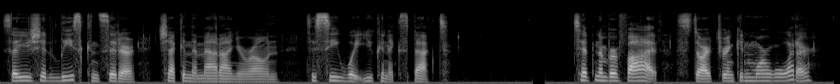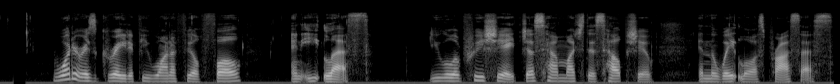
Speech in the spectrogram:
So you should at least consider checking them out on your own to see what you can expect. Tip number five, start drinking more water. Water is great if you want to feel full and eat less. You will appreciate just how much this helps you in the weight loss process.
